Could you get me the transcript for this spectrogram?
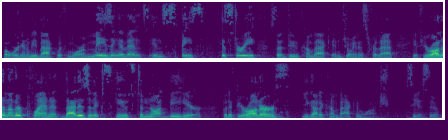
but we're going to be back with more amazing events in space history, so do come back and join us for that. If you're on another planet, that is an excuse to not be here. But if you're on Earth, you got to come back and watch. See you soon.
